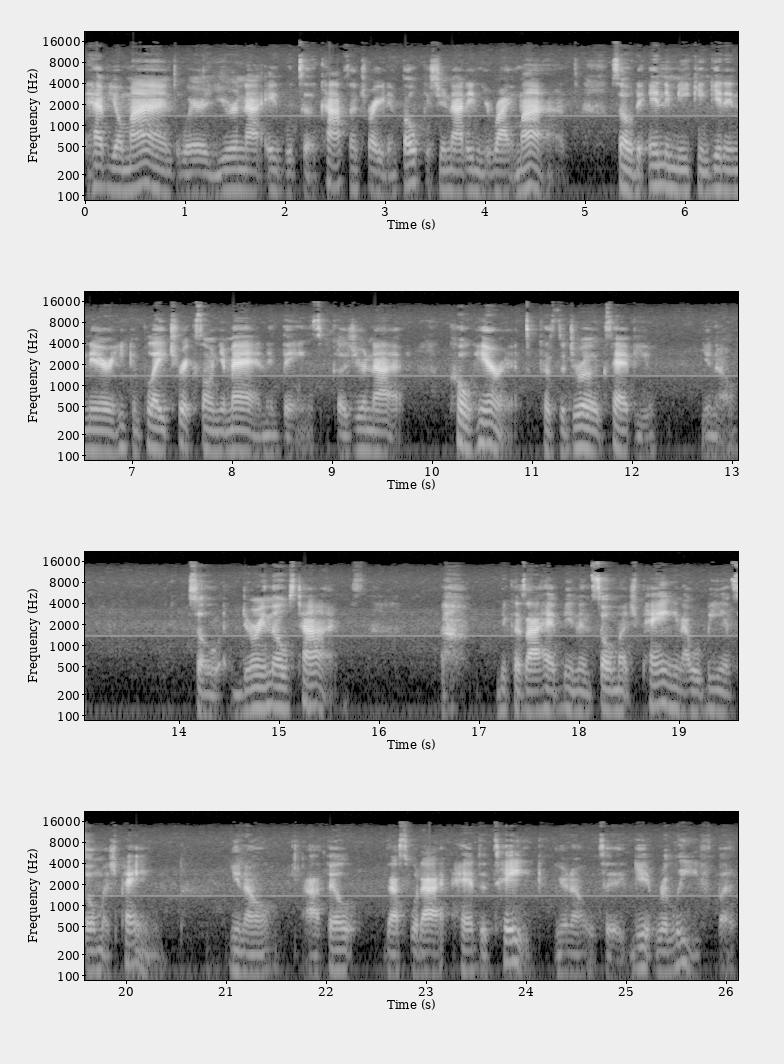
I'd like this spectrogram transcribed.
have your mind where you're not able to concentrate and focus. You're not in your right mind. So the enemy can get in there. He can play tricks on your mind and things because you're not coherent because the drugs have you, you know. So during those times, because I had been in so much pain, I would be in so much pain, you know. I felt that's what I had to take, you know, to get relief, but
